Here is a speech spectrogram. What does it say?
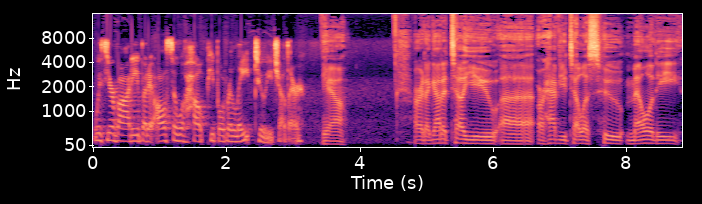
with your body but it also will help people relate to each other. Yeah all right, I got to tell you, uh, or have you tell us who Melody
